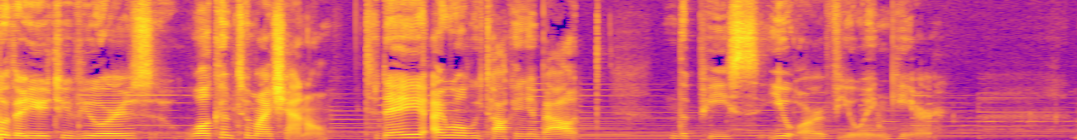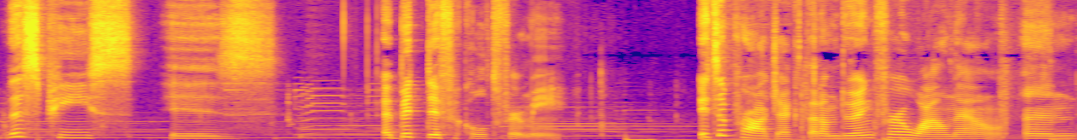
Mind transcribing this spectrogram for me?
Hello there, YouTube viewers. Welcome to my channel. Today I will be talking about the piece you are viewing here. This piece is a bit difficult for me. It's a project that I'm doing for a while now, and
